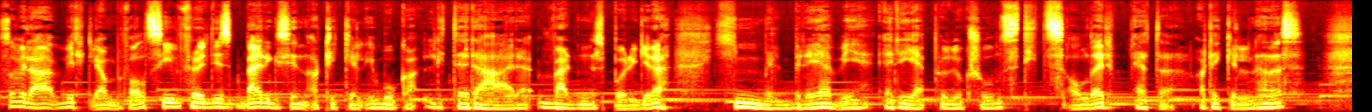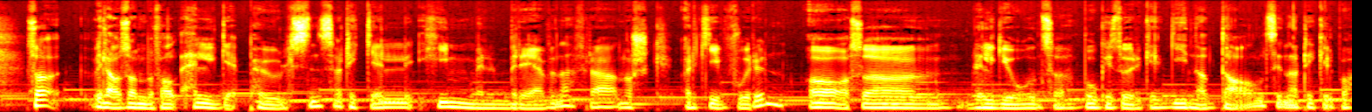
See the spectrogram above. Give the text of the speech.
så vil jeg virkelig anbefale Siv Frøydis Berg sin artikkel i boka Litterære verdensborgere. Himmelbrev i reproduksjons tidsalder, heter artikkelen hennes. Så vil jeg også anbefale Helge Paulsens artikkel Himmelbrevene fra Norsk Arkivforum, og også religions- og bokhistoriker Gina Dahl sin artikkel på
